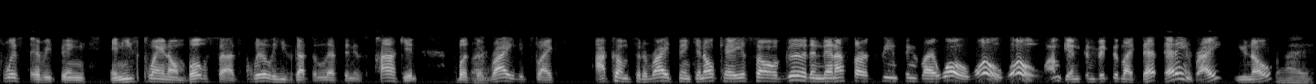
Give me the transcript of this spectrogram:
twist everything, and he's playing on both sides. Clearly, he's got the left in his pocket, but right. the right, it's like I come to the right thinking, okay, it's all good, and then I start seeing things like, whoa, whoa, whoa, I'm getting convicted like that. That ain't right, you know. Right.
